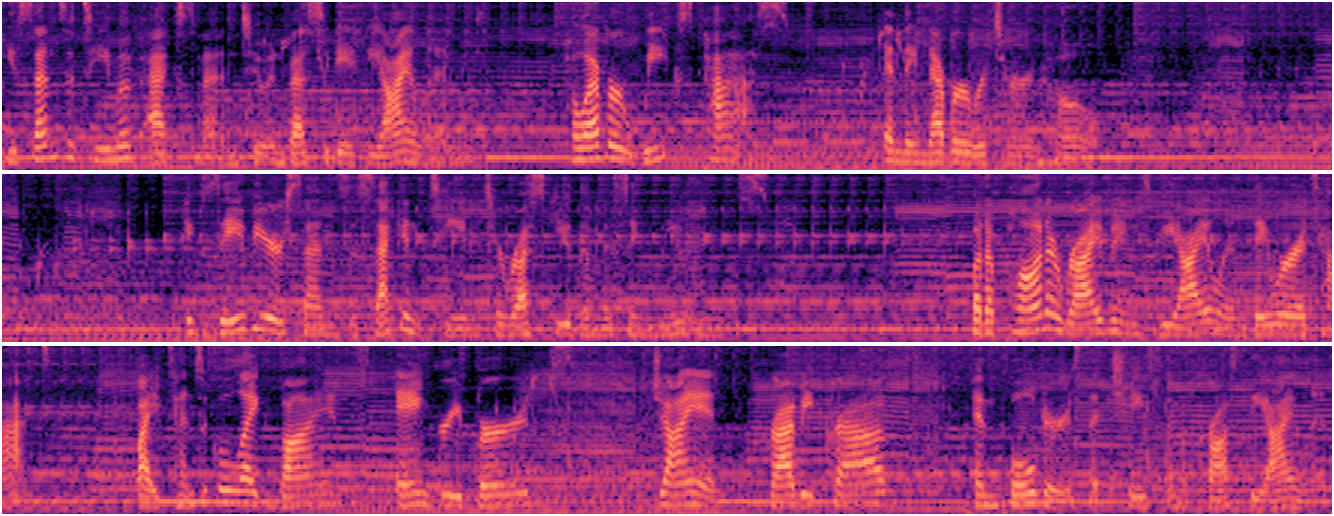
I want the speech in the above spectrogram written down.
He sends a team of X Men to investigate the island. However, weeks pass, and they never return home. Xavier sends a second team to rescue the missing mutants. But upon arriving to the island, they were attacked by tentacle like vines, angry birds, giant crabby crabs, and boulders that chase them across the island.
